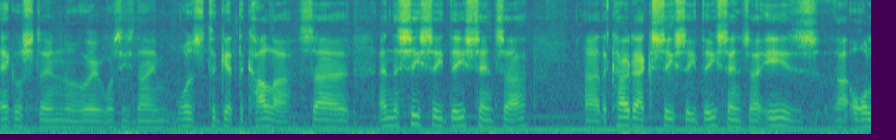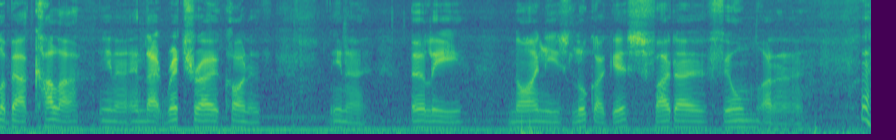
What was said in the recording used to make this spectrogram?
Eggleston or was his name was to get the color. So, and the CCD sensor, uh, the Kodak CCD sensor is uh, all about color, you know, and that retro kind of, you know, early 90s look, I guess. Photo, film, I don't know.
